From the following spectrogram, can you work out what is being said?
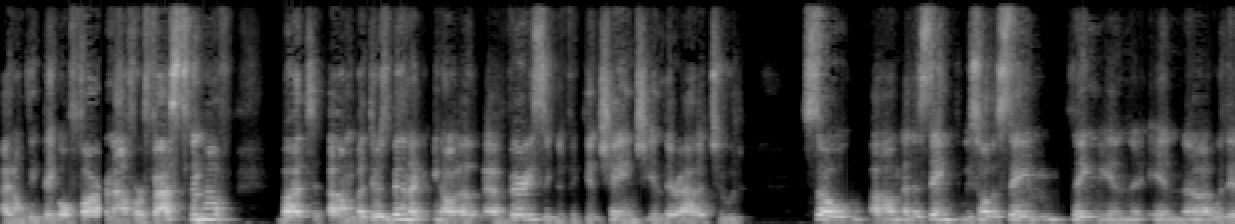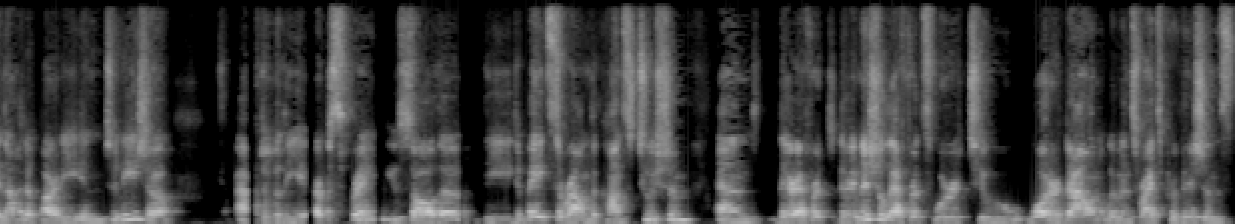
I don't think they go far enough or fast enough but um, but there's been a you know a, a, very significant change in their attitude. So um, and the same we saw the same thing in in uh, with the Ennahda party in Tunisia after the Arab Spring. You saw the the debates around the constitution and their effort their initial efforts were to water down women's rights provisions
